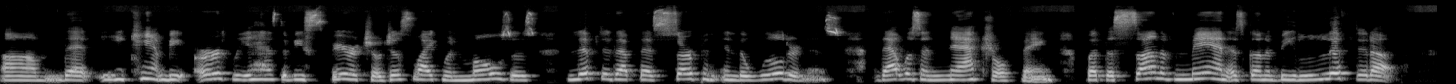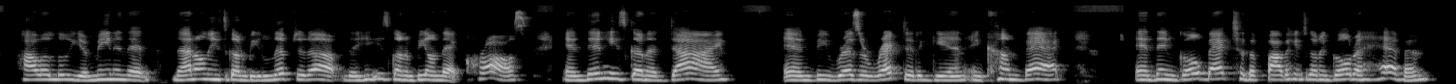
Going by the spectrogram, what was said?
um, that he can't be earthly; it has to be spiritual. Just like when Moses lifted up that serpent in the wilderness, that was a natural thing. But the Son of Man is going to be lifted up Hallelujah. Meaning that not only he's going to be lifted up, that he's going to be on that cross and then he's going to die and be resurrected again and come back and then go back to the Father. He's going to go to heaven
